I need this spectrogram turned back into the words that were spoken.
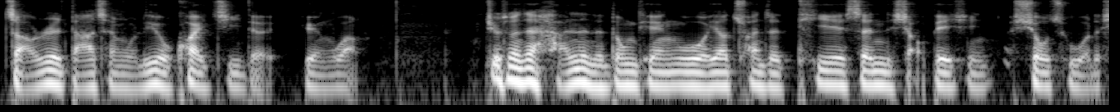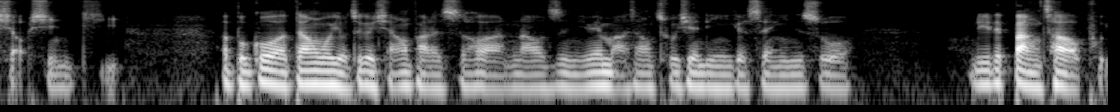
早日达成我六块肌的愿望。就算在寒冷的冬天，我也要穿着贴身的小背心，秀出我的小心机。啊，不过当我有这个想法的时候啊，脑子里面马上出现另一个声音说：“你的棒操腿，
